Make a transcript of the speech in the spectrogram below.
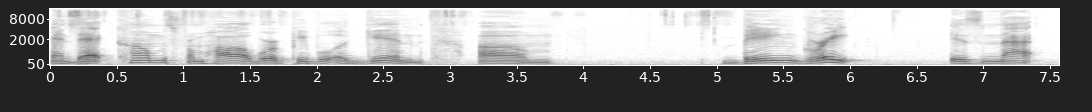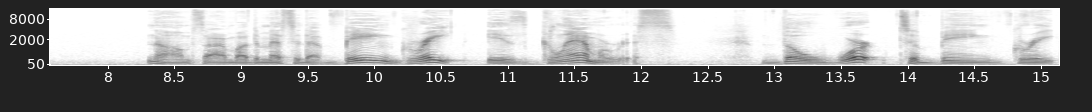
And that comes from hard work, people. Again, um, being great is not, no, I'm sorry, I'm about to mess it up. Being great is glamorous. The work to being great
